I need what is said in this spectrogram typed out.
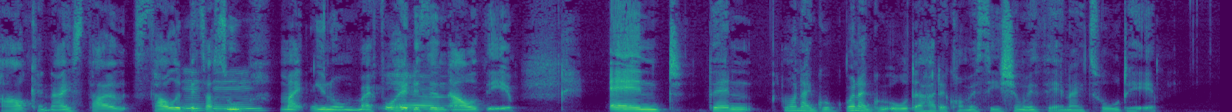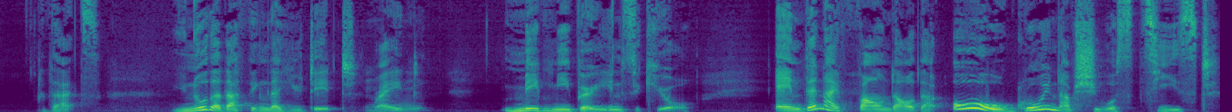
how can i style style it better so my you know my forehead Mm-hmm. Yeah. isn't out there and then when i grew when i grew older i had a conversation with her and i told her that you know that that thing that you did, Mm-hmm. right, made me very insecure. And then I found out that, oh, growing up, she was teased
